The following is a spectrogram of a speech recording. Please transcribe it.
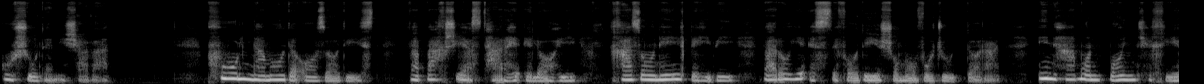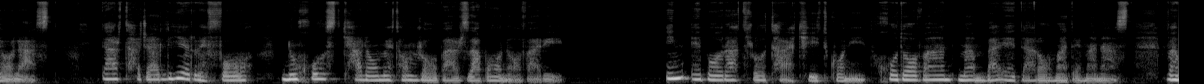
گشوده می شود پول نماد آزادی است و بخشی از طرح الهی خزانه غیبی برای استفاده شما وجود دارد. این همان بانک خیال است. در تجلی رفاه نخست کلامتان را بر زبان آورید. این عبارت را تأکید کنید. خداوند منبع درآمد من است و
